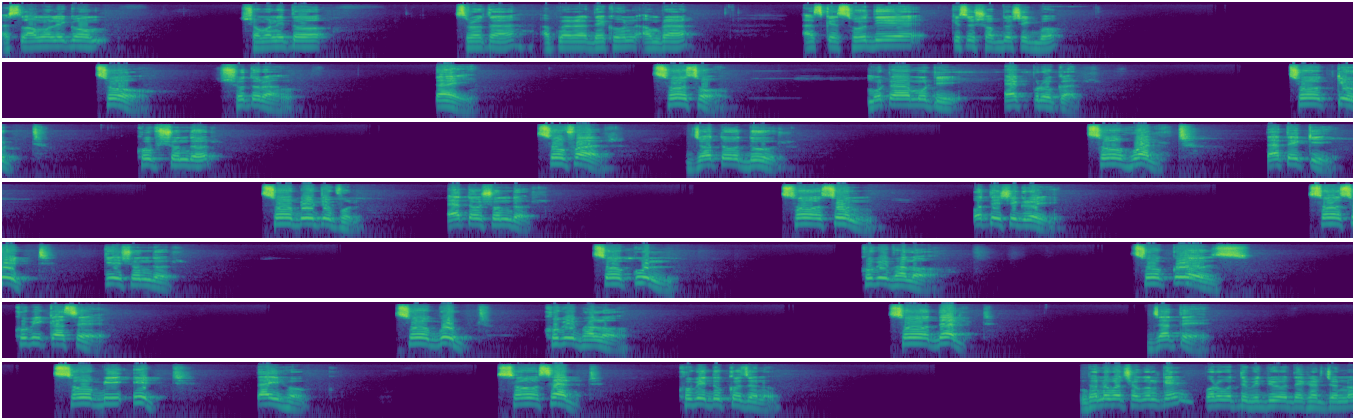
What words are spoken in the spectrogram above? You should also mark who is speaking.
Speaker 1: আসসালামু আলাইকুম সম্মানিত শ্রোতা, আপনারা দেখুন, আমরা আজকে সো দিয়ে কিছু শব্দ শিখব। সো, সুতরাং, তাই, সো সো, মোটামুটি এক প্রকার। সো, কিউট, খুব সুন্দর। সোফার যত দূর সো হোয়াট তাতে কি? সো বিউটিফুল এত সুন্দর। সো সুন অতি শীঘ্রই। সো সুইট কি সুন্দর। সো কুল খুবই ভালো। সো ক্লোজ খুবই কাছে। সো গুড খুবই ভালো। সো দ্যাট যাতে। সো বি ইট তাই হোক। সো স্যাড খুবই দুঃখজনক। ধন্যবাদ সকলকে। পরবর্তী ভিডিও দেখার জন্য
